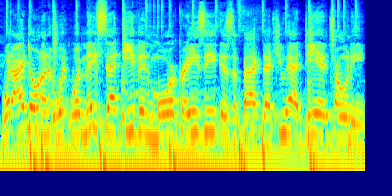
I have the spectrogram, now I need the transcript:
what I don't what what makes that even more crazy is the fact that you had D'Antoni,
